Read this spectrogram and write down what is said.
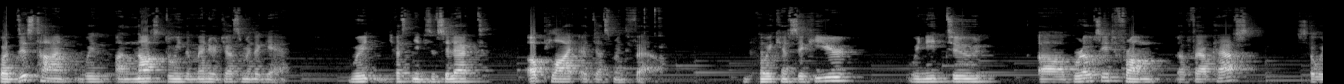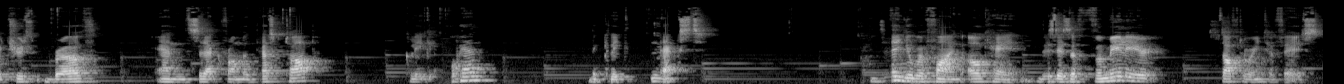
But this time we are not doing the menu adjustment again. We just need to select apply adjustment file. Then we can see here we need to uh, browse it from the file path. So we choose browse and select from the desktop, click open, then click next. Then you will find, okay, this is a familiar software interface.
